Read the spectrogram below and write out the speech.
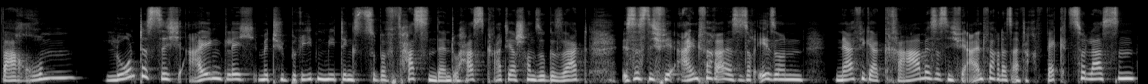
Warum lohnt es sich eigentlich mit hybriden Meetings zu befassen? Denn du hast gerade ja schon so gesagt, ist es nicht viel einfacher? Es ist doch eh so ein nerviger Kram. Ist es nicht viel einfacher, das einfach wegzulassen?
